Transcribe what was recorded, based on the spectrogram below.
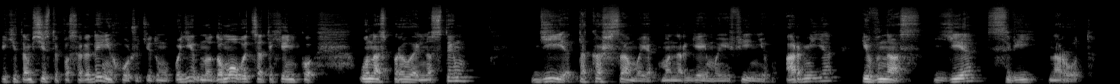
які там сісти посередині хочуть і тому подібно, домовиться тихенько. У нас паралельно з тим діє така ж сама, як Маннергейма і Фінів, армія, і в нас є свій народ.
